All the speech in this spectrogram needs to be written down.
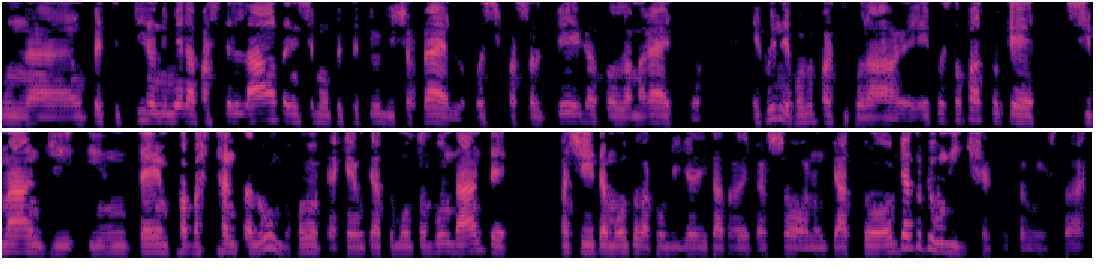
un, un pezzettino di mela pastellata insieme a un pezzettino di cervello, poi si passa al fegato, all'amaretto, e quindi è proprio particolare. E questo fatto che si mangi in un tempo abbastanza lungo, proprio perché è un piatto molto abbondante, facilita molto la convivialità tra le persone. Un piatto, un piatto che unisce il frutto misto. Ecco.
